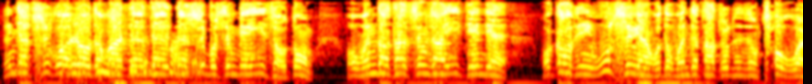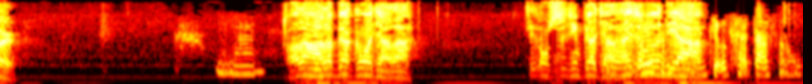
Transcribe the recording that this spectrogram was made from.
人家吃过肉的话，在在在师傅身边一走动，我闻到他身上一点点，我告诉你，五尺远我都闻得到出那种臭味儿。嗯，好了好了，不要跟我讲了，这种事情不要讲。呃还有什么问题啊？韭菜大蒜味。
